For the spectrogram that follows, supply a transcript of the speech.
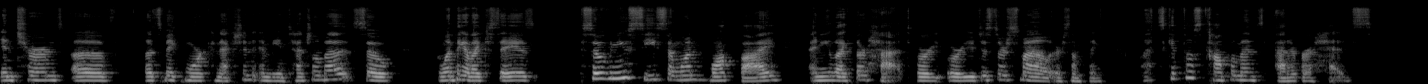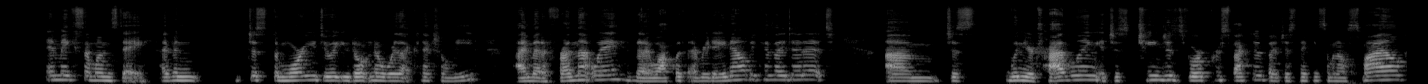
in terms of let's make more connection and be intentional about it. So the one thing I like to say is so when you see someone walk by and you like their hat or or you just their smile or something, let's get those compliments out of our heads and make someone's day. I've been just the more you do it, you don't know where that connection will lead. I met a friend that way that I walk with every day now because I did it. Um, just when you're traveling, it just changes your perspective by just making someone else smile.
